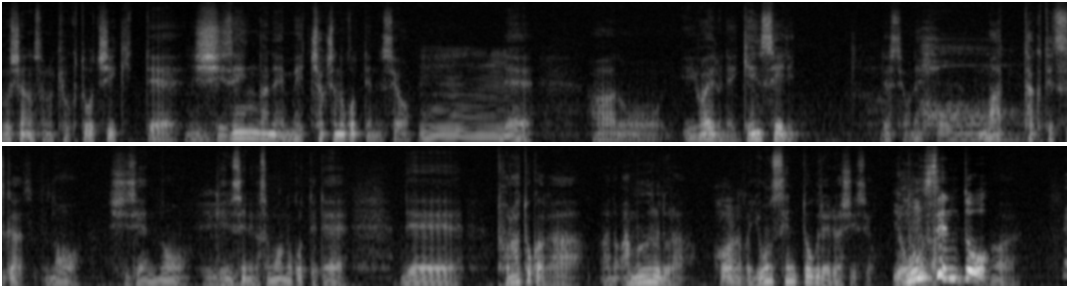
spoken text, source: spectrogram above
ロシアのその極東地域ってうん。自然がねめちゃくちゃ残ってるんですよ。であのいわゆるね原生林ですよね。はあ。全く手つかずの自然の原生林がそのまま残っててで虎とかがあのアムールドラ、はい。なんか4,000頭ぐらいいるらしいですよ。4000頭？はい、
